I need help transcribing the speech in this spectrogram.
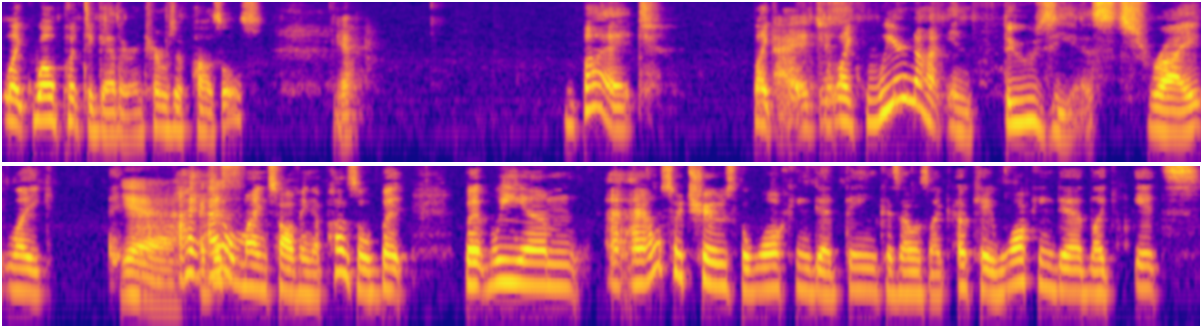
like well put together in terms of puzzles. Yeah. But like, I just- like we're not enthusiasts, right? Like, yeah, I, I, just- don't mind solving a puzzle, but but we um I, I also chose the Walking Dead theme because I was like, okay, Walking Dead, like it's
